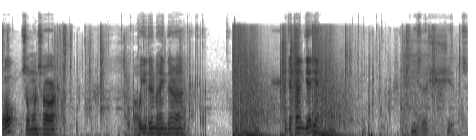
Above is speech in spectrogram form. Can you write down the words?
Oh, someone's hurt. Oh, what are you doing behind there, huh? Think I can't get you? Piece of shit.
